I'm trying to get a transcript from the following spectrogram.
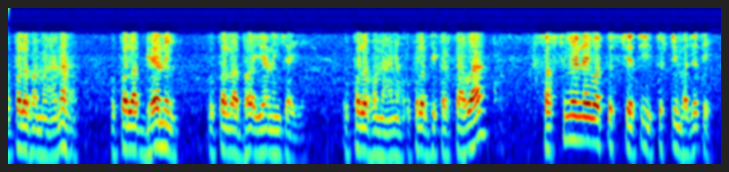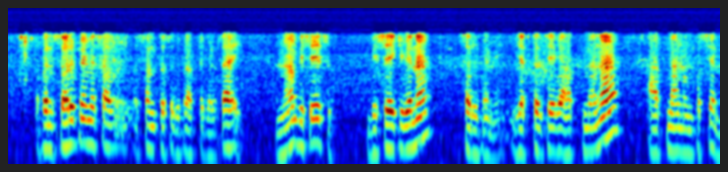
उपलभमान, उपलभ्य नहीं उपलभ यह नहीं चाहिए। उपलभमान, उपलब्धि करता हुआ वह तुष्यति, तुष्टि भजते। अपन स्वरूप में संतोष को प्राप्त करता है। न विशेष, विषय के बिना स्वरूप में। यत्र से न आत्मान पश्यन।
